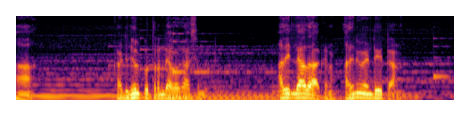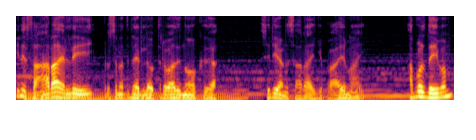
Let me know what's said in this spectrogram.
ആ കടിഞ്ഞൂൽ പുത്രന്റെ അവകാശം കിട്ടും. അതില്ലാതാക്കണം അതിനു വേണ്ടിയിട്ടാണ്. ഇനി സാറ അല്ലേ ഈ പ്രശ്നത്തിന്റെ എല്ലാം ഉത്തരവാദി നോക്കുക? ശരിയാണ് സാറായിക്ക് പ്രായമായി. അപ്പോൾ ദൈവം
